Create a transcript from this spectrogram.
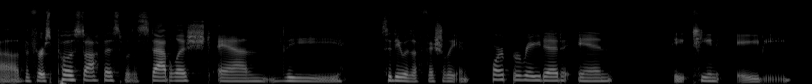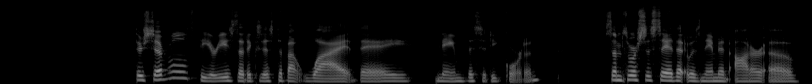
Uh, the first post office was established, and the city was officially incorporated in 1880. There's several theories that exist about why they named the city Gurdon. Some sources say that it was named in honor of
